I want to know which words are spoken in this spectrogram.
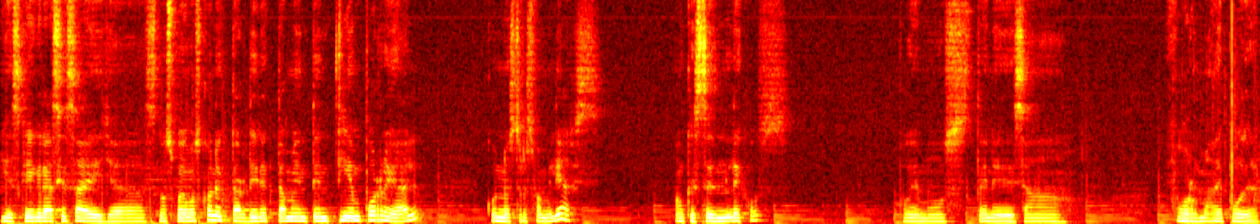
Y es que gracias a ellas nos podemos conectar directamente en tiempo real con nuestros familiares aunque estén lejos, podemos tener esa forma de poder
